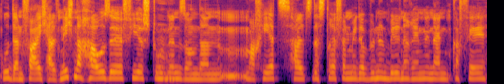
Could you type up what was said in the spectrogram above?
gut, dann fahre ich halt nicht nach Hause vier Stunden, mhm. sondern mache jetzt halt das Treffen mit der Bühnenbildnerin in einem Café.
